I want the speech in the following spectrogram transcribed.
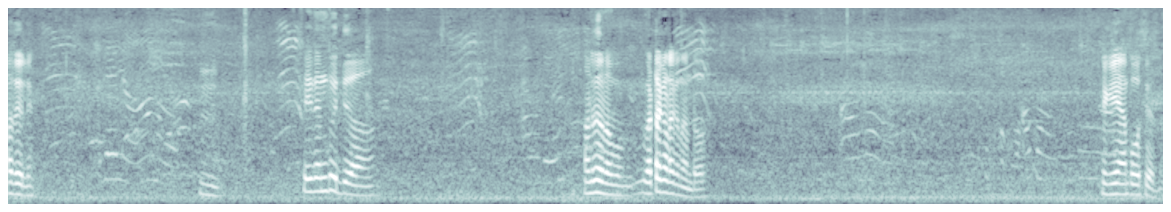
അതെല്ലേ. ഇതെന്ത് പറ്റിയതാ? അടുത്ത് വെട്ടം കിടക്കുന്നുണ്ടോ? ഇതൊക്കെ ഞാൻ പോസ് ചെയ്തു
